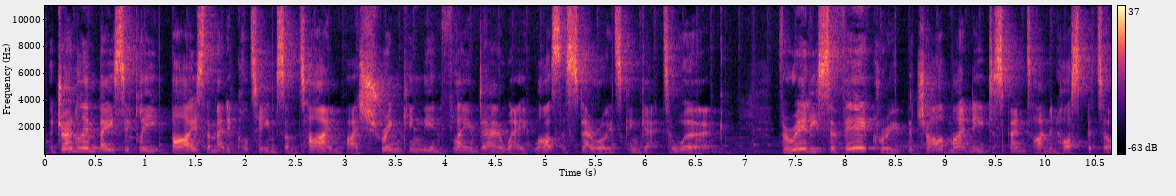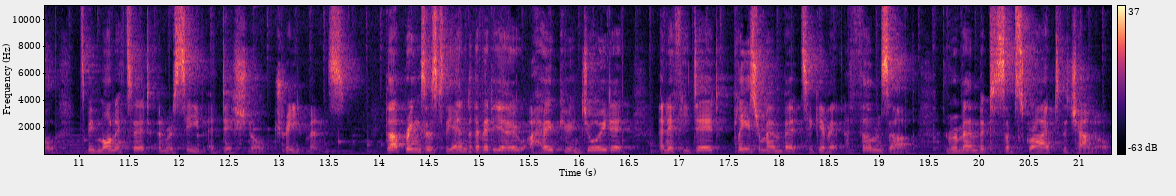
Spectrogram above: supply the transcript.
Adrenaline basically buys the medical team some time by shrinking the inflamed airway whilst the steroids can get to work. For really severe croup, the child might need to spend time in hospital to be monitored and receive additional treatments. That brings us to the end of the video. I hope you enjoyed it. And if you did, please remember to give it a thumbs up and remember to subscribe to the channel.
